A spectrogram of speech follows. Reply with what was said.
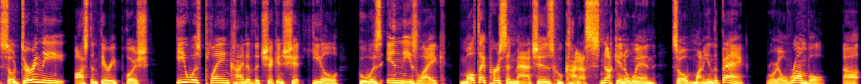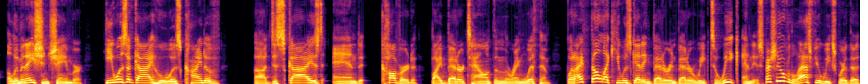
so during the Austin Theory push, he was playing kind of the chicken shit heel who was in these like multi-person matches who kind of snuck in a win. So Money in the Bank, Royal Rumble, uh, Elimination Chamber. He was a guy who was kind of uh, disguised and covered by better talent in the ring with him. But I felt like he was getting better and better week to week, and especially over the last few weeks, where the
